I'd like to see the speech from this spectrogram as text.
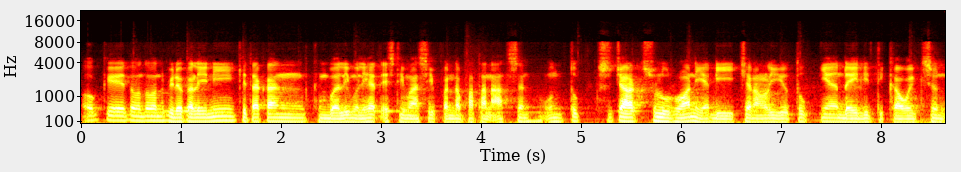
Oke teman-teman, video kali ini kita akan kembali melihat estimasi pendapatan AdSense untuk secara keseluruhan ya di channel YouTube-nya Daily Tika Wexun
